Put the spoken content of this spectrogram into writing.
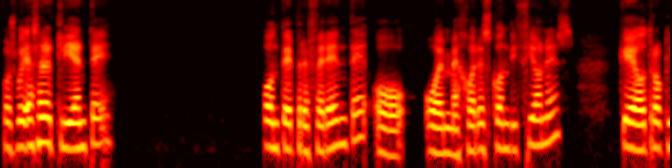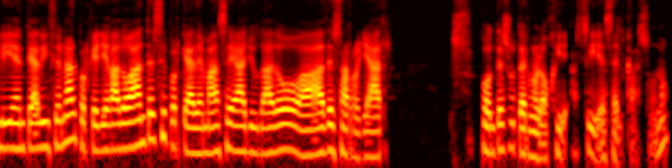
pues voy a ser el cliente ponte preferente o, o en mejores condiciones que otro cliente adicional porque he llegado antes y porque además he ayudado a desarrollar ponte su tecnología, si es el caso, ¿no?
